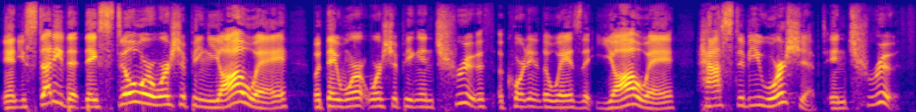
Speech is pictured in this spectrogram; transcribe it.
And you study that they still were worshiping Yahweh, but they weren't worshiping in truth according to the ways that Yahweh has to be worshiped in truth.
